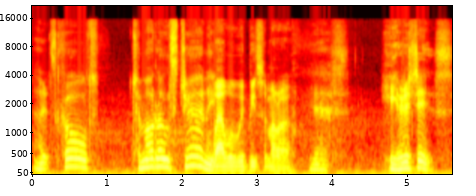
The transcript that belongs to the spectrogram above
And it's called Tomorrow's Journey. Where will we be tomorrow? yes, here it is.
